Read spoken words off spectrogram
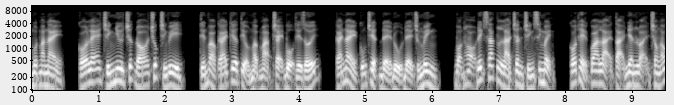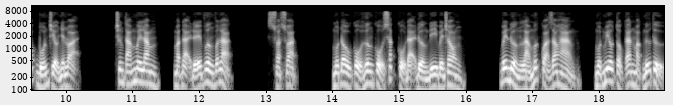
Một màn này, có lẽ chính như trước đó chúc chính vì tiến vào cái kia tiểu mập mạp chạy bộ thế giới, cái này cũng triệt để đủ để chứng minh, bọn họ đích xác là chân chính sinh mệnh, có thể qua lại tại nhân loại trong óc bốn chiều nhân loại. Chương tám mươi lăm, mặt đại đế vương vẫn lạc. Xoạt xoạt. Một đầu cổ hương cổ sắc cổ đại đường đi bên trong bên đường là mức quả giao hàng, một miêu tộc ăn mặc nữ tử,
